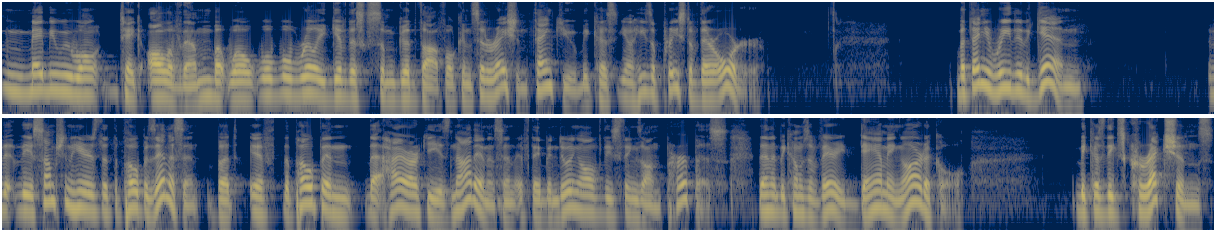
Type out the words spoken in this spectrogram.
maybe we won't take all of them, but we'll, we'll we'll really give this some good, thoughtful consideration. Thank you, because you know he's a priest of their order." But then you read it again. The, the assumption here is that the Pope is innocent, but if the Pope and that hierarchy is not innocent, if they've been doing all of these things on purpose, then it becomes a very damning article because these corrections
